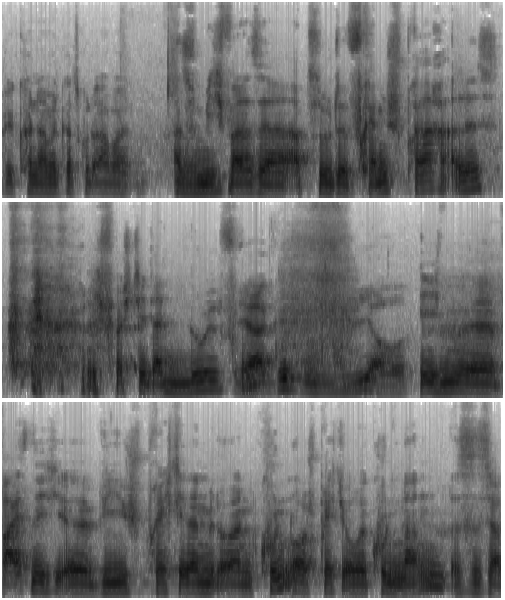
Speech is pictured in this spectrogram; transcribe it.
wir können damit ganz gut arbeiten. Also für mich war das ja absolute Fremdsprache alles. Ich verstehe da null von. Ja, gut, wie auch. Ich äh, weiß nicht, äh, wie sprecht ihr dann mit euren Kunden oder sprecht ihr eure Kunden an? Das ist ja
